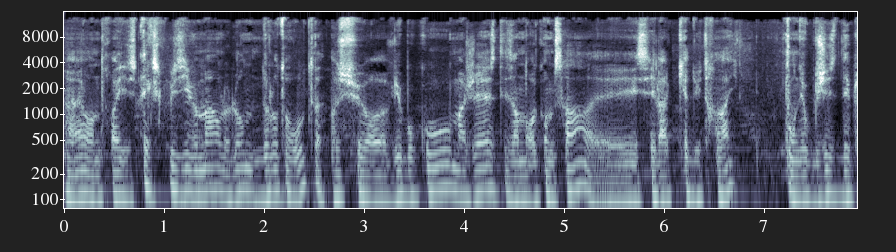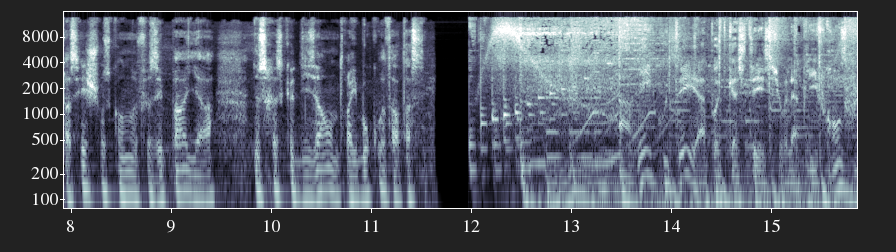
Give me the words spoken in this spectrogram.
Hein, on travaille exclusivement le long de l'autoroute, sur Vieux-Beaucoup, Mageste, des endroits comme ça, et c'est là qu'il y a du travail. On est obligé de se déplacer, chose qu'on ne faisait pas il y a ne serait-ce que 10 ans, on travaille beaucoup à Tartas. Et à podcaster sur l'appli France Bleu.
